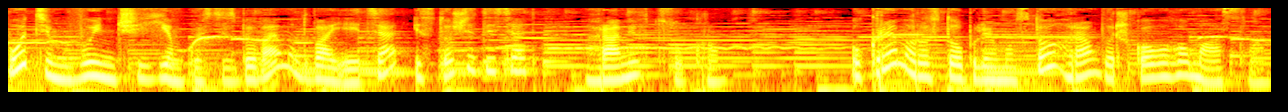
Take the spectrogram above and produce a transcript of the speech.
Потім в іншій ємкості збиваємо 2 яйця і 160 г цукру. Окремо розтоплюємо 100 г вершкового масла.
